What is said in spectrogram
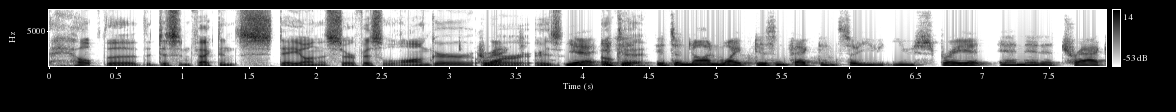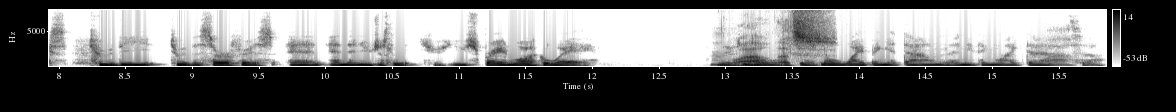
help the, the disinfectant stay on the surface longer? Correct. Or is Yeah, it's okay. a it's a non-wipe disinfectant. So you, you spray it and it attracts to the to the surface, and and then you just you, you spray and walk away. There's Wow, no that's- there's no wiping it down, anything like that. Wow. So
